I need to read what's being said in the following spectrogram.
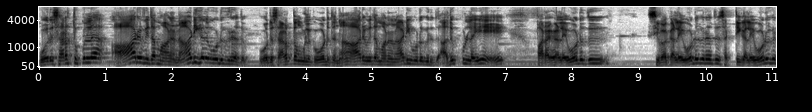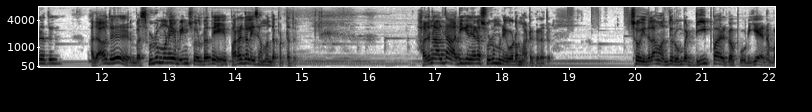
ஒரு சரத்துக்குள்ளே ஆறு விதமான நாடிகள் ஓடுகிறது. ஒரு சரத்து உங்களுக்கு ஓடுதுன்னா ஆறு விதமான நாடி ஓடுகிறது. அதுக்குள்ளேயே பறகலை ஓடுது சிவகலை ஓடுகிறது சக்திகளை ஓடுகிறது. அதாவது நம்ம சுழுமுனை அப்படின்னு சொல்கிறது பறகலை சம்மந்தப்பட்டது அதனால தான் அதிக நேரம் சுழுமுனை ஓட மாட்டேங்கிறது. ஸோ இதெல்லாம் வந்து ரொம்ப டீப்பாக இருக்கக்கூடிய நம்ம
